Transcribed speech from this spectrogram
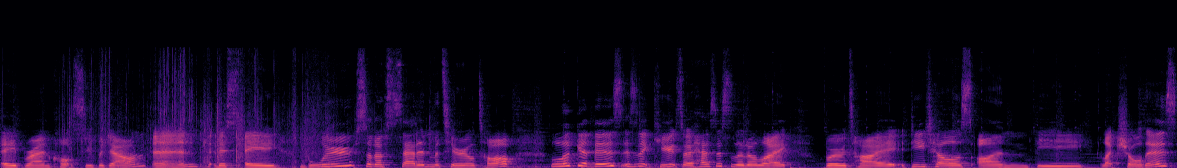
a brand called Superdown and it is a blue sort of satin material top Look at this, isn't it cute? So it has this little like bow tie details on the like shoulders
